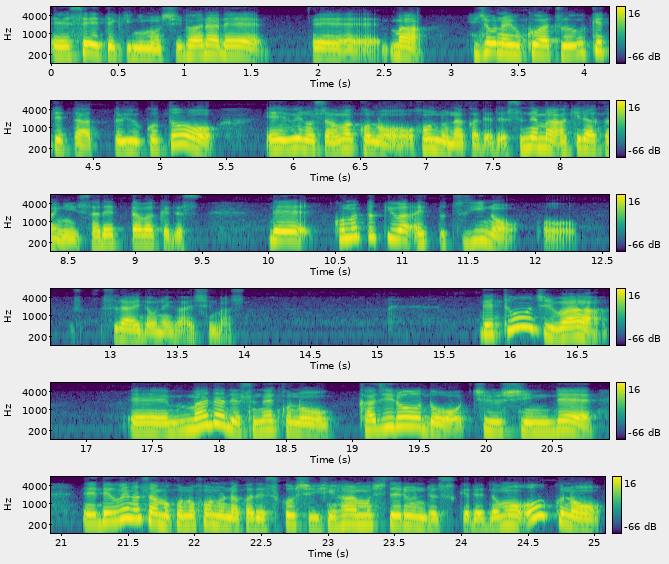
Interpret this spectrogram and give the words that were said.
えー、性的にも縛られ、えー、まあ非常な抑圧を受けてたということをえー、上野さんはこの本の中でですね、まあ、明らかにされたわけです。でこの時は、えっと、次のスライドお願いします。で当時は、えー、まだですねこの家事労働中心でで上野さんもこの本の中で少し批判もしてるんですけれども多くの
